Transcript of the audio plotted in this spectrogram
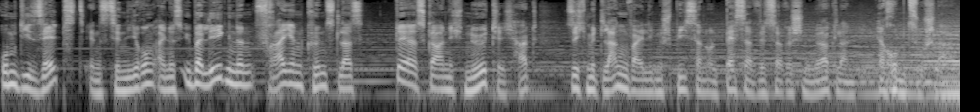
um die Selbstinszenierung eines überlegenen, freien Künstlers, der es gar nicht nötig hat, sich mit langweiligen Spießern und besserwisserischen Nörglern herumzuschlagen.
